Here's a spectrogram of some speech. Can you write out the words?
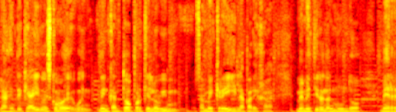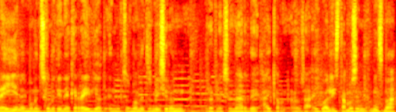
la gente que ha ido es como, de, "Güey, me encantó porque lo vi, o sea, me creí la pareja, me metieron al mundo, me reí en los momentos que me tenía que reír y ot- en otros momentos me hicieron reflexionar de, ay, cabrón, o sea, igual estamos en la misma,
